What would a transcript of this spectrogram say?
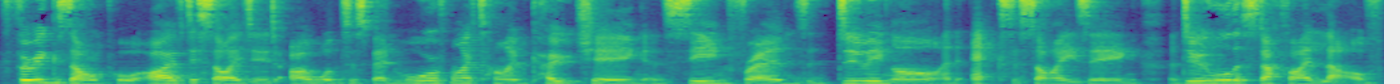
For example, I've decided I want to spend more of my time coaching and seeing friends and doing art and exercising and doing all the stuff I love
